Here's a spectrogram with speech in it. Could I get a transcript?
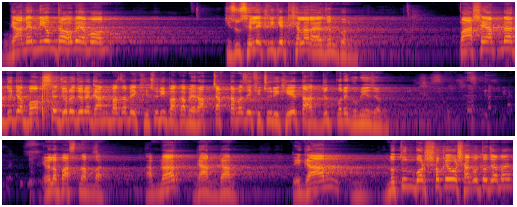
গানের নিয়মটা হবে এমন, কিছু ছেলে ক্রিকেট খেলার আয়োজন করবে। পাশে আপনার দুইটা বক্সে জোরে জোরে গান বাজাবে, খিচুড়ি পাকাবে, রাত চারটা বাজে খিচুড়ি খেয়ে তাহাজুদ পরে ঘুমিয়ে যাবে। এ হলো পাঁচ নাম্বার। আপনার গান গান। এই গান নতুন বর্ষকেও স্বাগত জানায়।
